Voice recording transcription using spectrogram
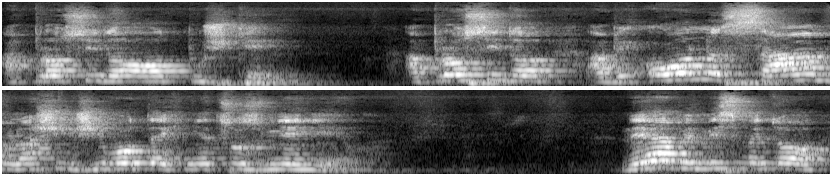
a prosit ho o odpuštění. A prosit ho, aby on sám v našich životech něco změnil. Ne, aby my jsme to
